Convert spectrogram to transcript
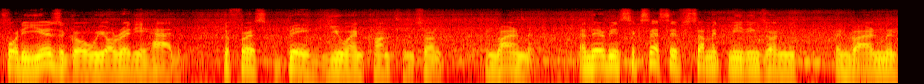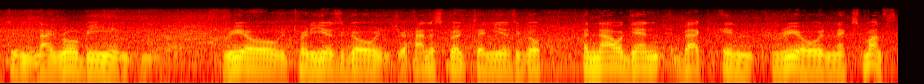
40 years ago, we already had the first big UN conference on environment. And there have been successive summit meetings on environment in Nairobi, in uh, Rio 20 years ago, in Johannesburg 10 years ago, and now again back in Rio in next month.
